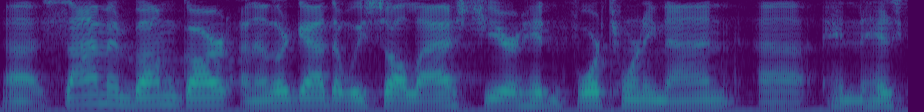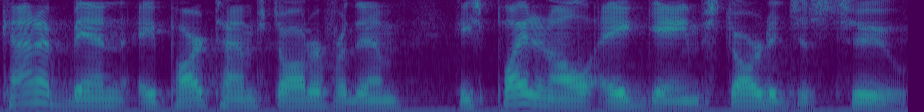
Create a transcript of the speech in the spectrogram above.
Uh, Simon Baumgardt, another guy that we saw last year, hitting 429, uh, and has kind of been a part-time starter for them. He's played in all eight games, started just two.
